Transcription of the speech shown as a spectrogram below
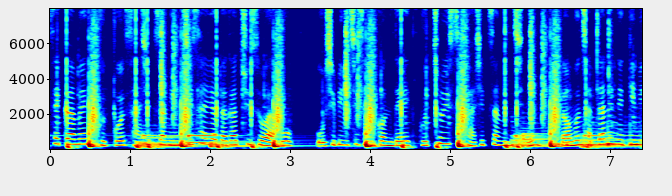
색감은 굿굿 43인치 살려다가 취소하고 50인치 산 건데 굿초이스 43인치는 너무 작다는 느낌이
